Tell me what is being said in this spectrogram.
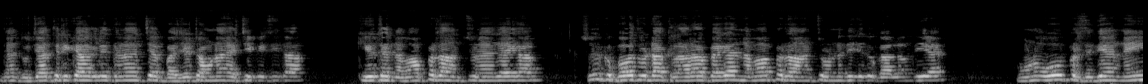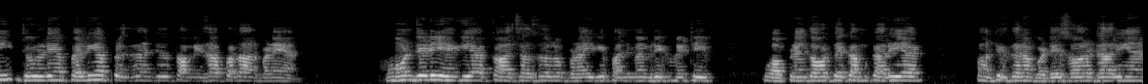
ਜਾਂ ਦੂਜਾ ਤਰੀਕਾ ਅਗਲੇ ਦਿਨਾਂ 'ਚ ਬਜਟ ਆਉਣਾ ਐਸਜੀਪੀਸੀ ਦਾ, ਕਿ ਉੱਥੇ ਨਵਾਂ ਪ੍ਰਧਾਨ ਚੁਣਿਆ ਜਾਏਗਾ। ਸੋ ਇੱਕ ਬਹੁਤ ਵੱਡਾ ਖਲਾਰਾ ਪੈ ਗਿਆ ਨਵਾਂ ਪ੍ਰਧਾਨ ਚੁਣਨ ਦੀ ਜਦੋਂ ਗੱਲ ਆਉਂਦੀ ਹੈ। ਹੁਣ ਉਹ ਪ੍ਰਸਿੱਧੀਆਂ ਨਹੀਂ, ਜੋ ਜਿਹੜੀਆਂ ਪਹਿਲੀਆਂ ਪ੍ਰਸਿੱਧੀਆਂ ਜਦੋਂ ਧਾਮੀ ਸਾਹਿਬ ਪ੍ਰਧਾਨ ਬਣੇ ਆ। ਹੁਣ ਜਿਹੜੀ ਹੈਗੀ ਆ ਅਕਾਲ ਵੱਲੋਂ ਬਣਾਈ ਗਈ ਪੰਜ ਮੈਂਬਰੀ ਕਮੇਟੀ, ਉਹ ਆਪਣੇ ਤੌਰ ਤੇ ਕੰਮ ਕਰ ਰਹੀ ਹੈ। ਪੰਥਕ ਤਰ੍ਹਾਂ ਵੱਡੇ ਸਵਾਲ ਉਠਾ ਰਹੀ ਹੈ।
